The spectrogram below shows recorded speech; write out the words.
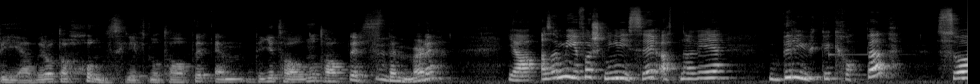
bedre å ta håndskriftnotater enn digitale notater? Stemmer det? Ja, altså mye forskning viser at når vi bruker kroppen, så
